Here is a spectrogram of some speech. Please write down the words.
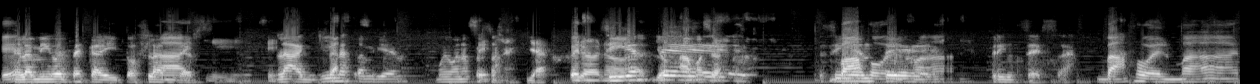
El amigo del pescadito, Flanders. sí, sí. La anguila también, muy buenas personas. Ya. Pero no, siguiente, yo amo ser Bajo el mar. Princesa. Bajo el mar.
